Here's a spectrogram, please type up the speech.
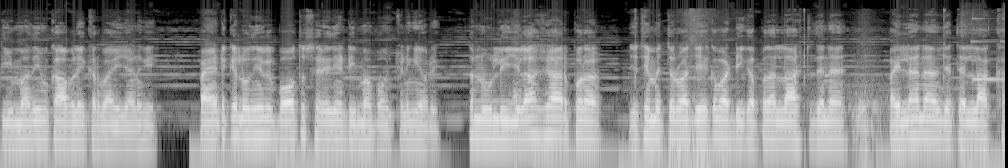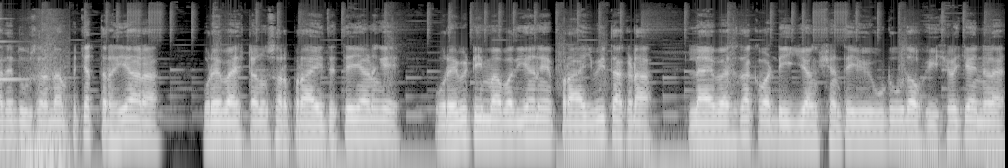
ਟੀਮਾਂ ਦੇ ਮੁਕਾਬਲੇ ਕਰਵਾਏ ਜਾਣਗੇ। 65 ਕਿਲੋ ਦੀਆਂ ਵੀ ਬਹੁਤ ਸਿਰੇ ਦੀਆਂ ਟੀਮਾਂ ਪਹੁੰਚਣਗੀਆਂ ਉਰੇ। ਤਨੂਲੀ ਜ਼ਿਲ੍ਹਾ ਹੁਸ਼ਿਆਰਪੁਰ ਜਿੱਥੇ ਮਿੱਤਰੋ ਅੱਜ ਇਹ ਕਬੱਡੀ ਕੱਪ ਦਾ ਲਾਸਟ ਦਿਨ ਹੈ। ਪਹਿਲਾ ਨਾਮ ਜਿੱਥੇ ਲੱਖ ਅਤੇ ਦੂਸਰਾ ਨਾਮ 75000 ਆ। ਉਰੇ ਬੈਸਟਾਂ ਨੂੰ ਸਰਪ੍ਰਾਈਜ਼ ਦਿੱਤੇ ਜਾਣਗੇ। ਉਰੇ ਵੀ ਟੀਮਾਂ ਵਧੀਆ ਨੇ ਪ੍ਰਾਈਜ਼ ਵੀ ਤਕੜਾ। ਲਾਈਵ ਇਸ ਦਾ ਕਬੱਡੀ ਜੰਕਸ਼ਨ ਤੇ YouTube ਦਾ ਅਫੀਸ਼ੀਅਲ ਚੈਨਲ ਹੈ।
